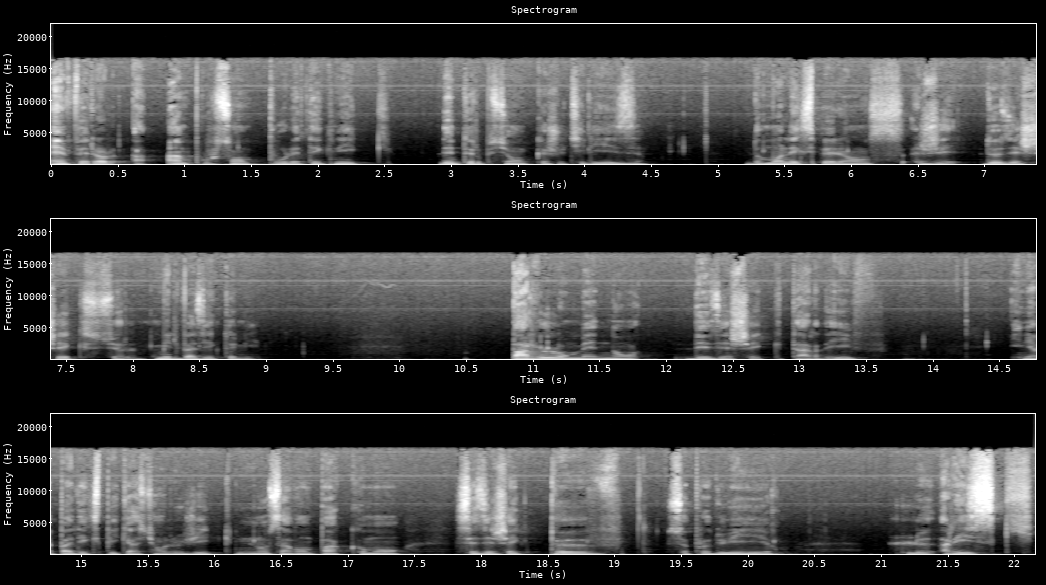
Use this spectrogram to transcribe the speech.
inférieur à 1% pour les techniques d'interruption que j'utilise. De mon expérience, j'ai deux échecs sur 1000 vasectomies. Parlons maintenant des échecs tardifs. Il n'y a pas d'explication logique. Nous ne savons pas comment ces échecs peuvent se produire. Le risque,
